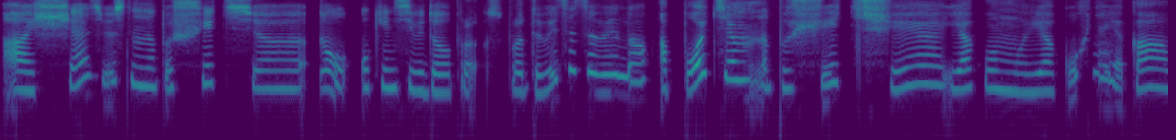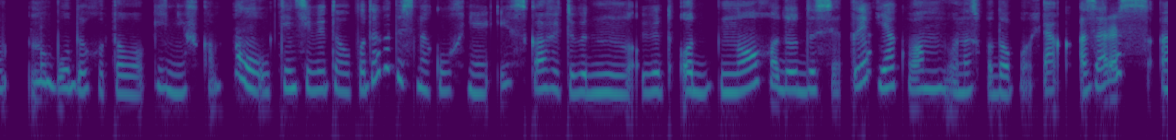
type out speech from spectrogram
А ще, звісно, напишіть е, ну, у кінці відео про продивіться це відео, а потім напишіть ще, як вам моя кухня, яка ну буде готова пізніше. Ну, у кінці відео подивитесь на кухню і скажете від, від 1 до 10, як вам вона сподобалась. Так, а зараз е,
